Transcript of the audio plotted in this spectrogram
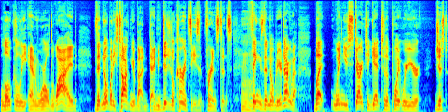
locally and worldwide that nobody's talking about. I mean, digital currencies, for instance, mm-hmm. things that nobody are talking about. But when you start to get to the point where you're just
